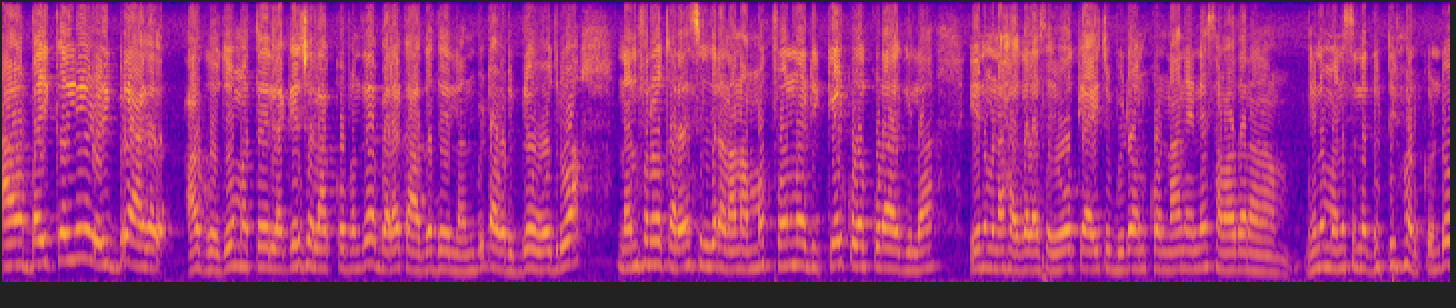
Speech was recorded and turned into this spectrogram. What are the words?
ಆ ಬೈಕಲ್ಲಿ ಇಬ್ಬರೇ ಆಗಲ್ಲ. ಆಗೋದು, ಮತ್ತು ಲಗೇಜ್ ಎಲ್ಲ ಹಾಕ್ಕೊಬಂದ್ರೆ ಬರೋಕೆ ಆಗೋದೇ ಇಲ್ಲ ಅಂದ್ಬಿಟ್ಟು ಅವರಿಬ್ಬರೇ ಹೋದ್ರು. ನನ್ನ ಫೋನಲ್ಲಿ ಕರೆನ್ಸಿ ಇಲ್ದ್ರೆ ನಾನು ಅಮ್ಮಗೆ ಫೋನ್ ಮಾಡಿ ಕೇಳ್ಕೊಳ್ಳೋಕೆ ಕೂಡ ಆಗಿಲ್ಲ. ಏನು ಮಾಡೋಕ್ಕಾಗಲ್ಲ ಸರಿ ಓಕೆ ಆಯಿತು ಬಿಡು ಅಂದ್ಕೊಂಡು ನಾನೇನೇ ಸಮಾಧಾನ, ಏನೋ ಮನಸ್ಸನ್ನು ಗಟ್ಟಿ ಮಾಡಿಕೊಂಡು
